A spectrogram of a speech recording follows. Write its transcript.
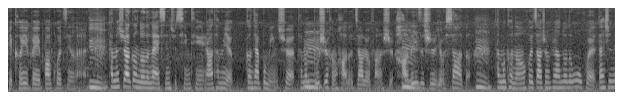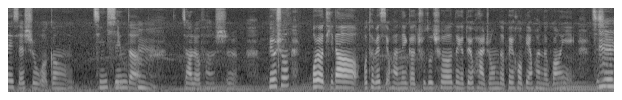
也可以被包括进来。嗯。他们需要更多的耐心去倾听，然后他们也更加不明确，他们不是很好的交流方式。好的意思是有效的。嗯。他们可能会造成非常多的误会。但是那些是我更清新的交流方式，比如说，我有提到我特别喜欢那个出租车那个对话中的背后变幻的光影。其实，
